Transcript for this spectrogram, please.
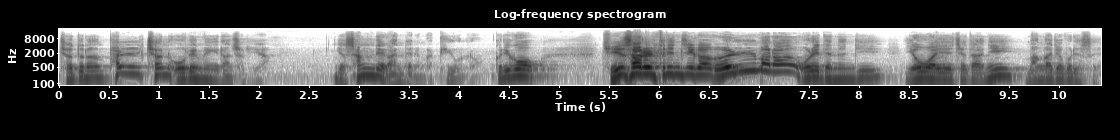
저들은 8,500명이란 소리야. 이게 상대가 안 되는 거야, 비율로. 그리고 제사를 드린 지가 얼마나 오래됐는지 여호와의 재단이 망가져 버렸어요.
